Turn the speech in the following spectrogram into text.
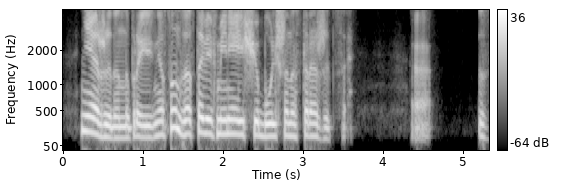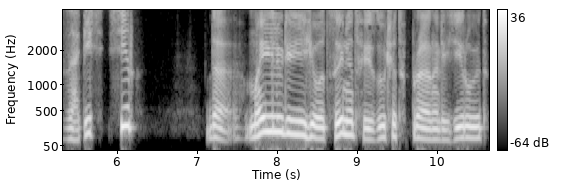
— неожиданно произнес он, заставив меня еще больше насторожиться. «А запись, Сир?» «Да, мои люди ее оценят, изучат, проанализируют.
